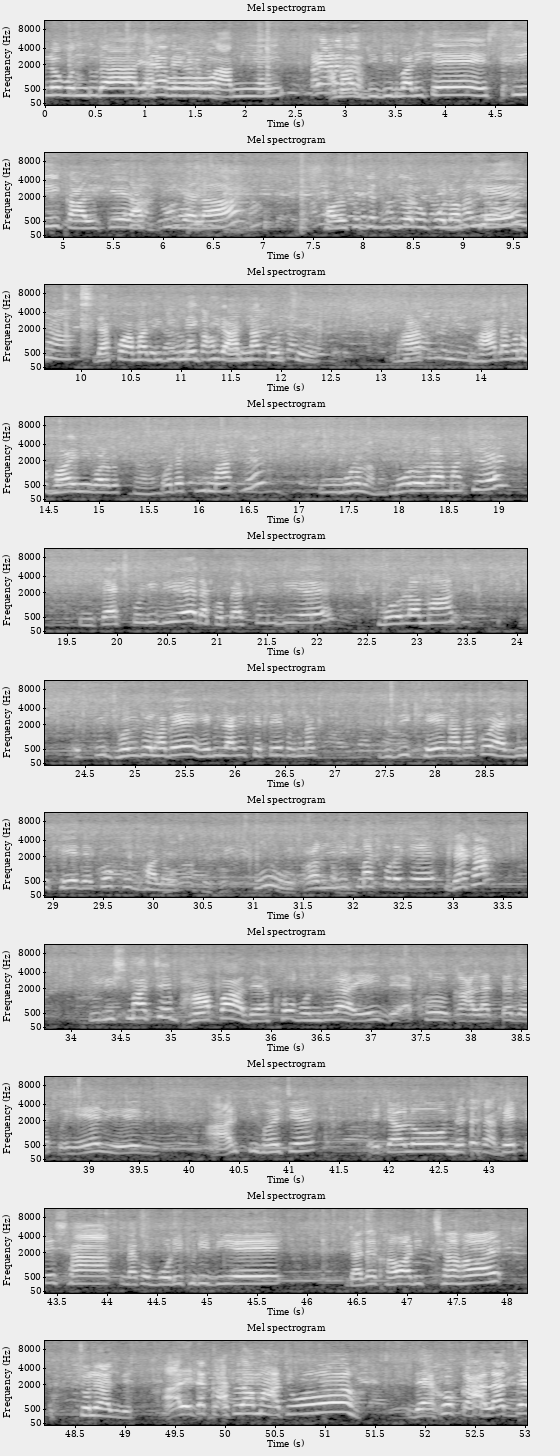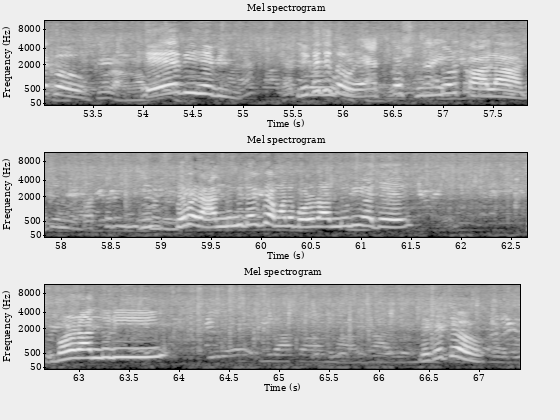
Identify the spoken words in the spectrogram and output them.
Hello বন্ধুরা দেখো আমি এই আমার দিদির বাড়িতে এসছি কালকে রাত্রির বেলা সরস্বতী পুজোর উপলক্ষে। দেখো আমার দিদির মেয়ে কি রান্না করছে। ভাত ভাত এখনও হয়নি গরমে। ওটা কি মাছ রে? মোরলা মোরলা মাছের। প্যাঁচকুলি দিয়ে দেখো প্যাঁচকুলি দিয়ে মোরলা মাছ। একটু ঝোল ঝোল হবে হেভি লাগে খেতে তোমরা যদি খেয়ে না থাকো একদিন খেয়ে দেখো খুব ভালো। হুম আর ইলিশ মাছ করেছে? দেখা। ইলিশ মাছে ভাপা দেখো বন্ধুরা এই দেখো কালারটা দেখো হেভি হেভি। আর কি হয়েছে? এটা হলো বেটে শাক। বেটে শাক দেখো বড়ি ঠুড়ি দিয়ে যাদের খাওয়ার ইচ্ছা হয় চলে আসবে। আর এটা কাতলা মাছ ও দেখো কালার দেখো। হেভি হেভি দেখেছ তো? এত সুন্দর কালার দেবে রান্ধুনি দেখবে? আমাদের বড় রান্ধুনি আছে। বড় রান্ধুনি দেখেছ?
